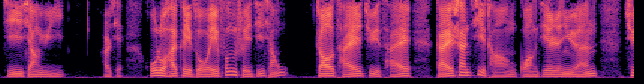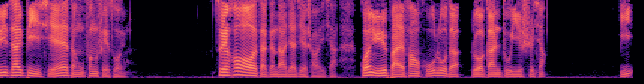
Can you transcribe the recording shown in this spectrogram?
吉祥寓意。而且，葫芦还可以作为风水吉祥物，招财聚财、改善气场、广结人缘、驱灾辟邪等风水作用。最后，再跟大家介绍一下关于摆放葫芦的若干注意事项：一、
